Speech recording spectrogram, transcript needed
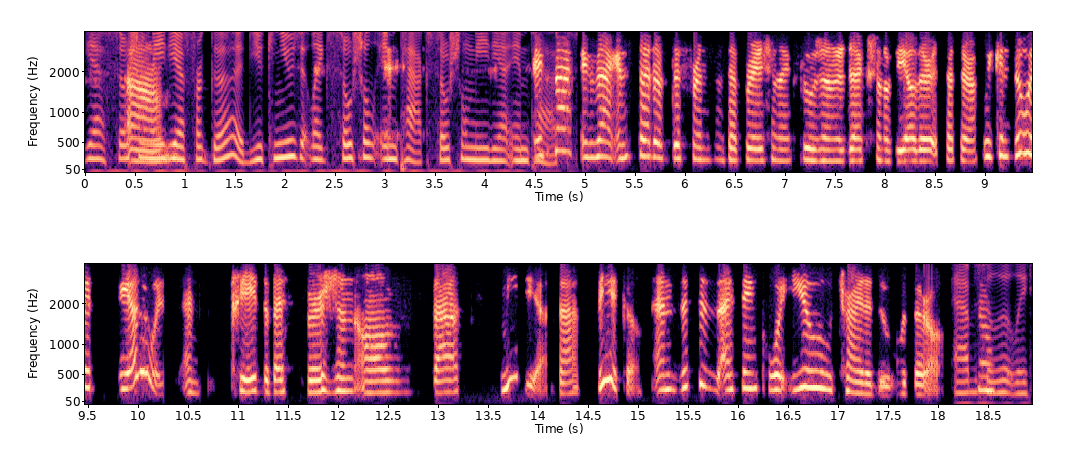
Yes, social um, media for good. You can use it like social impact, social media impact. Exactly. Exact. Instead of difference and separation, exclusion, rejection of the other, etc., we can do it the other way and create the best version of that media, that vehicle. And this is, I think, what you try to do with the role. Absolutely.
